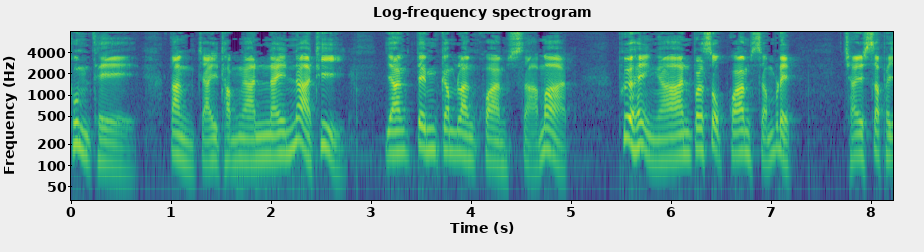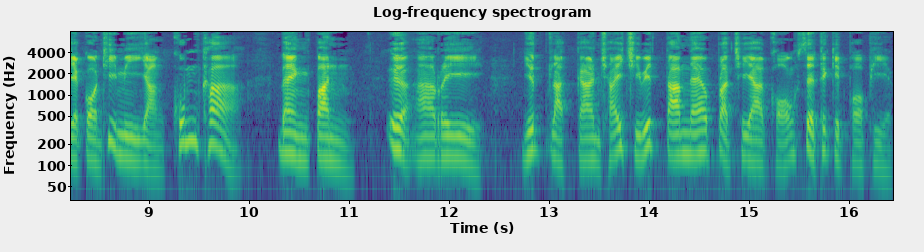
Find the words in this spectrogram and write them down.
ทุ่มเท ตั้งใจทำงานในหน้าที่อย่างเต็มกำลังความสามารถ เพื่อให้งานประสบความสำเร็จ ใช้ทรัพยากรที่มีอย่างคุ้มค่า แบ่งปัน เอื้ออารี ยึดหลักการใช้ชีวิตตามแนวปรัชญาของเศรษฐกิจพอเพียง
